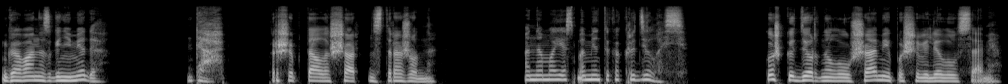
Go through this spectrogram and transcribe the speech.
«Гавана с Ганимеда?» «Да», — прошептала Шар настороженно. «Она моя с момента, как родилась». Кошка дернула ушами и пошевелила усами.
